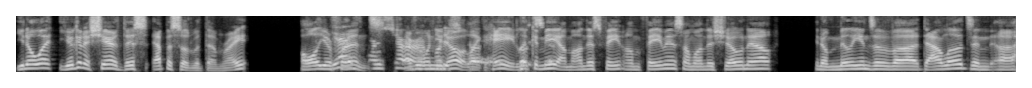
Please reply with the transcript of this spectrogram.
you know what? You're going to share this episode with them right? All your Yes, friends. for sure, everyone you know like hey look at me. I'm on this fam- i'm famous. I'm on this show now. You know millions of uh, downloads and uh,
